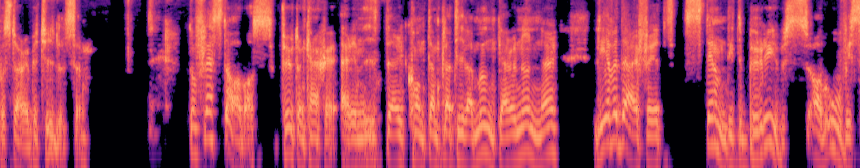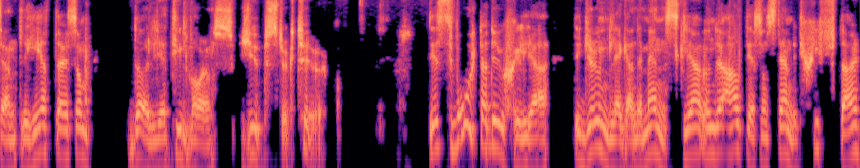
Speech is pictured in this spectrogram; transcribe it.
på större betydelse. De flesta av oss, förutom kanske eremiter, kontemplativa munkar och nunnor, lever därför i ett ständigt brus av oväsentligheter som döljer tillvarons djupstruktur. Det är svårt att urskilja det grundläggande mänskliga under allt det som ständigt skiftar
